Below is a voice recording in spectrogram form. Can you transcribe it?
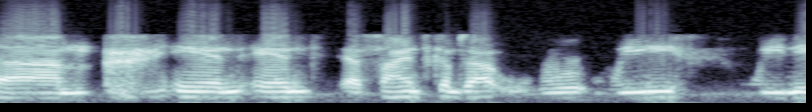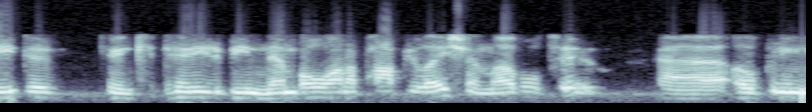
Um, and and as science comes out, we're, we we need to continue to be nimble on a population level too. Uh, opening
